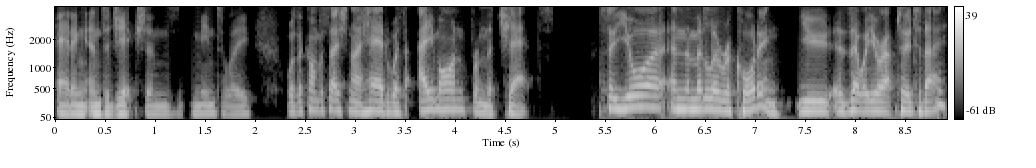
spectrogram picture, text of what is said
adding interjections mentally was a conversation I had with Eamon from the chats. So you're in the middle of recording. You is that what you're up to today?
